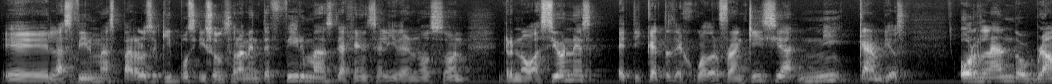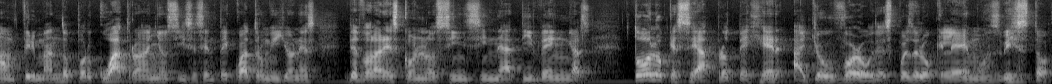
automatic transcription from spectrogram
eh, las firmas para los equipos y son solamente firmas de agencia libre, no son renovaciones, etiquetas de jugador franquicia ni cambios. Orlando Brown firmando por 4 años y 64 millones de dólares con los Cincinnati Bengals. Todo lo que sea proteger a Joe Burrow después de lo que le hemos visto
